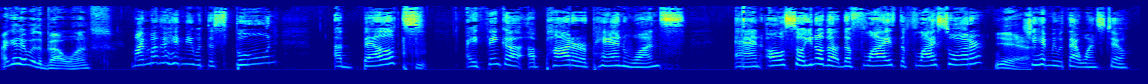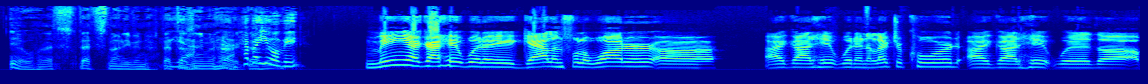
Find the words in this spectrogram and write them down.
I got hit with a belt once. My mother hit me with a spoon, a belt, I think a, a pot or a pan once, and also you know the the flies, the fly swatter. Yeah. She hit me with that once too. Ew, that's that's not even that Yeah, doesn't even yeah. hurt. How about you. Ovid? Me, I got hit with a gallon full of water. Uh, I got hit with an electric cord. I got hit with uh, a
